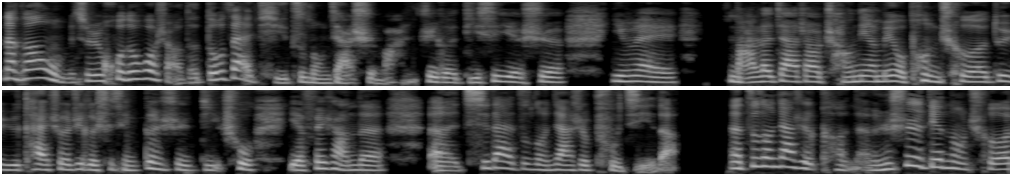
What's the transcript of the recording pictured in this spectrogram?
那刚刚我们其实或多或少的都在提自动驾驶嘛，这个迪西也是因为拿了驾照，常年没有碰车，对于开车这个事情更是抵触，也非常的呃期待自动驾驶普及的。那自动驾驶可能是电动车，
